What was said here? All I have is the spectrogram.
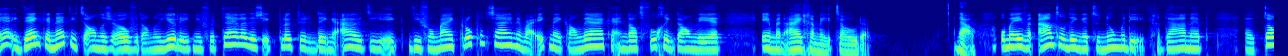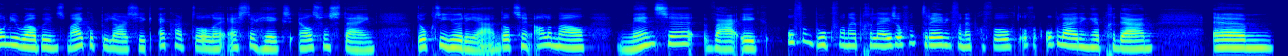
ja, ik denk er net iets anders over dan hoe jullie het nu vertellen. Dus ik pluk er de dingen uit die, ik, die voor mij kloppend zijn en waar ik mee kan werken. En dat voeg ik dan weer in mijn eigen methode. Nou, om even een aantal dingen te noemen die ik gedaan heb. Uh, Tony Robbins, Michael Pilarczyk, Eckhart Tolle, Esther Hicks, Els van Stijn, Dr. Juriaan. Dat zijn allemaal mensen waar ik of een boek van heb gelezen, of een training van heb gevolgd, of een opleiding heb gedaan. Um,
